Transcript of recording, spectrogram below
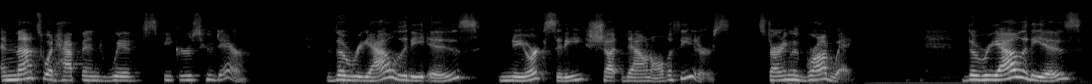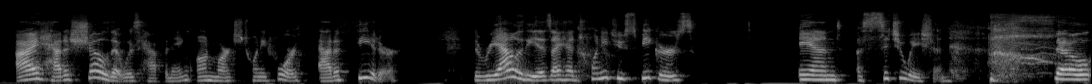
And that's what happened with Speakers Who Dare. The reality is, New York City shut down all the theaters, starting with Broadway. The reality is, I had a show that was happening on March 24th at a theater. The reality is, I had 22 speakers and a situation. so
